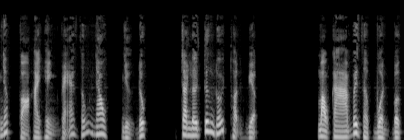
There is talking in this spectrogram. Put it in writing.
nhấp vào hai hình vẽ giống nhau như đúc. Trả lời tương đối thuận miệng. Mao Cà bây giờ buồn bực.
